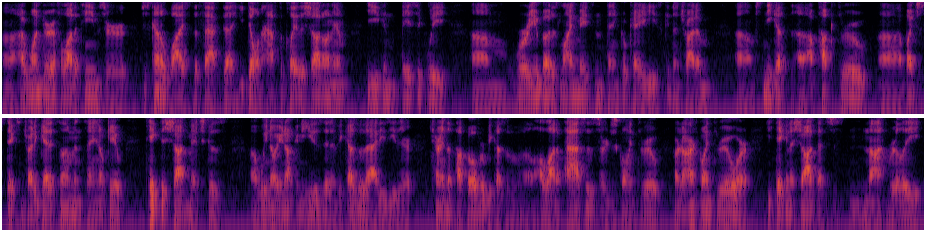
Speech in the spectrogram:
Uh, I wonder if a lot of teams are just kind of wise to the fact that you don't have to play the shot on him. You can basically um, worry about his line mates and think, okay, he's going to try to um, sneak a, a puck through uh, a bunch of sticks and try to get it to them and saying, okay, take the shot, Mitch, because uh, we know you're not going to use it. And because of that, he's either turning the puck over because of a, lot of passes or just going through or aren't going through, or he's taking a shot that's just not really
